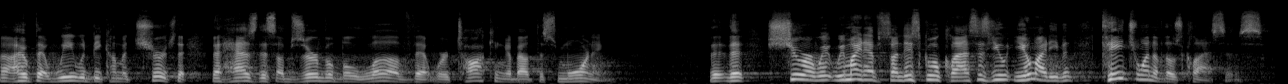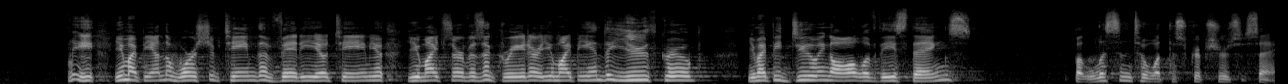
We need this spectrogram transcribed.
I hope that we would become a church that, that has this observable love that we're talking about this morning. That, that sure, we, we might have Sunday school classes. You, you might even teach one of those classes. You might be on the worship team, the video team. You, you might serve as a greeter. You might be in the youth group. You might be doing all of these things. But listen to what the scriptures say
